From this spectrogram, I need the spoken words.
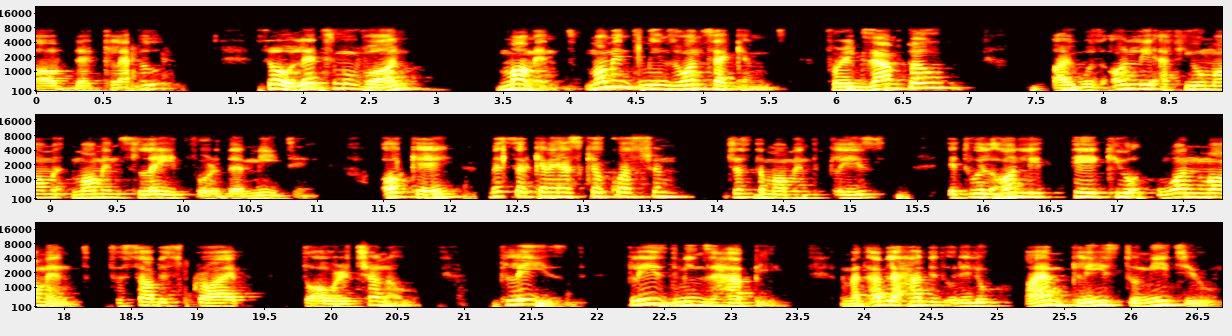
of the class. So let's move on. Moment. Moment means one second. For example, I was only a few mom moments late for the meeting. Okay, mister, can I ask you a question? Just a moment, please. It will only take you one moment to subscribe to our channel Pleased. Pleased means happy. لما تقابل حد تقولي له I am pleased to meet you.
